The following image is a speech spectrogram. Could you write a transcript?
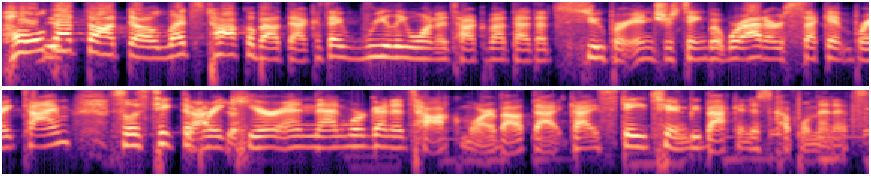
Hold this, that thought though. Let's talk about that because I really want to talk about that. That's super interesting. But we're at our second break time, so let's take the gotcha. break here, and then we're going to talk more about that, guys. Stay tuned. Be back in just a couple minutes.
